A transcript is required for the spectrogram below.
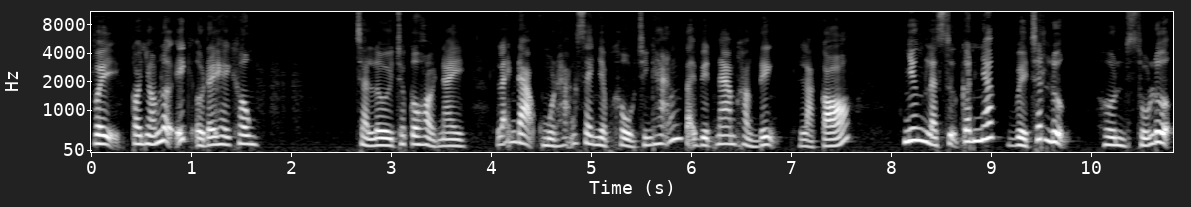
Vậy có nhóm lợi ích ở đây hay không? Trả lời cho câu hỏi này, lãnh đạo của một hãng xe nhập khẩu chính hãng tại Việt Nam khẳng định là có, nhưng là sự cân nhắc về chất lượng hơn số lượng.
